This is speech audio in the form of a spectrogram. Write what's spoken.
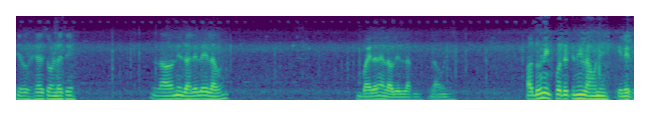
ह्या तोंडाची लावणी झालेली आहे लावून बैलाने लावलेली लावणी लावणी. आधुनिक पद्धतीने लावणी केलेली.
